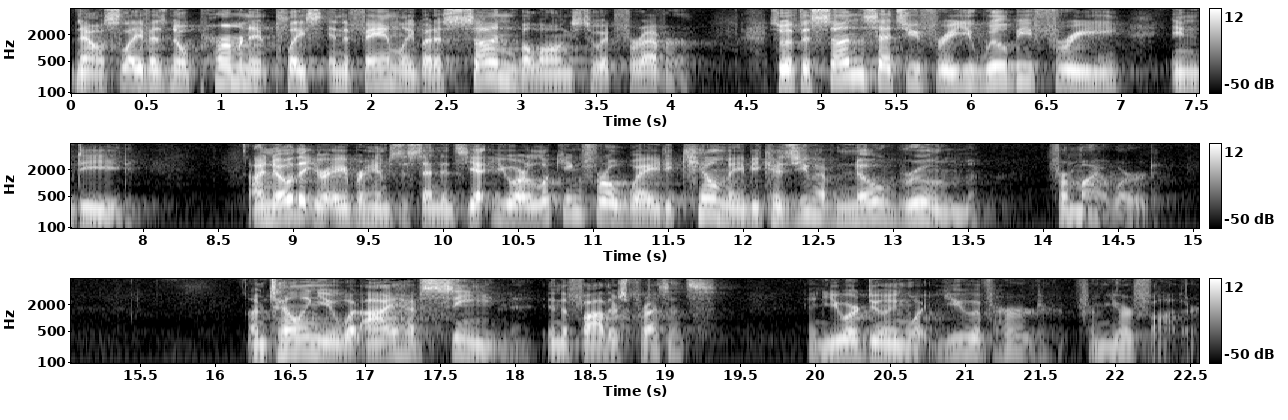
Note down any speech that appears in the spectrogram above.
Now, a slave has no permanent place in the family, but a son belongs to it forever. So if the Son sets you free, you will be free indeed. I know that you're Abraham's descendants, yet you are looking for a way to kill me because you have no room for my word. I'm telling you what I have seen in the Father's presence, and you are doing what you have heard from your Father.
